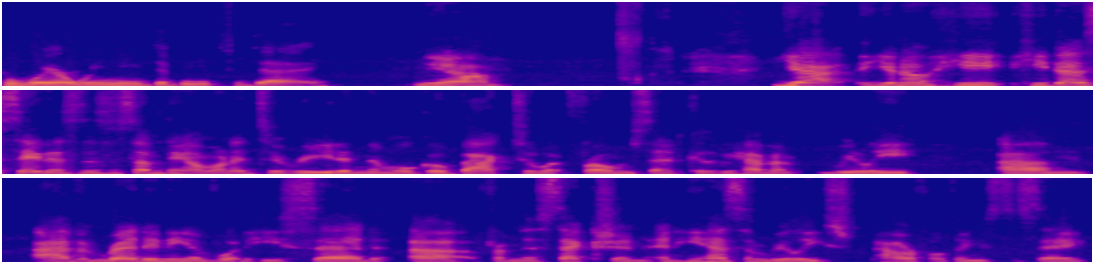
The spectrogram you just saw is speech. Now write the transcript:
to where we need to be today yeah yeah, you know, he he does say this. This is something I wanted to read, and then we'll go back to what Fromm said because we haven't really, um, I haven't read any of what he said uh, from this section, and he has some really powerful things to say.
